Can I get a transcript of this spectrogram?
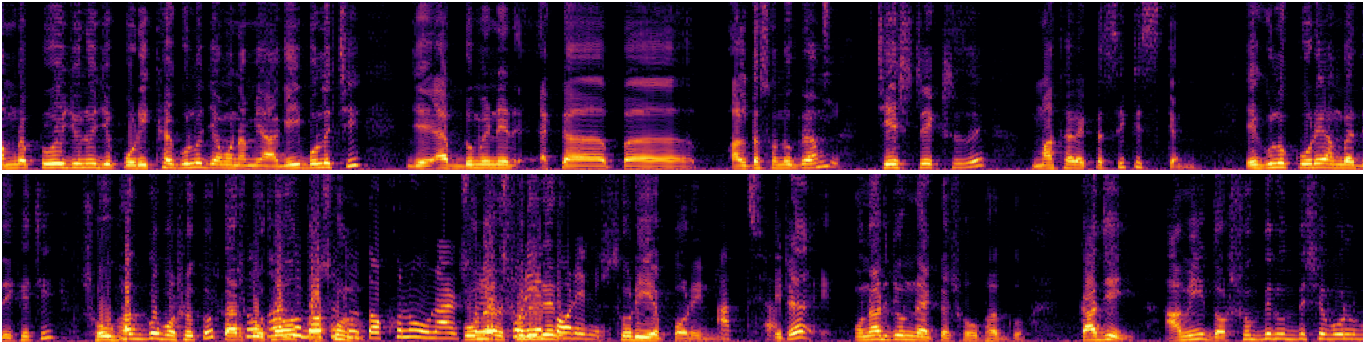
আমরা প্রয়োজনীয় যে পরীক্ষাগুলো যেমন আমি আগেই বলেছি যে অ্যাবডোমেনের একটা আলট্রাসোনোগ্রাম। চেস্ট এক্সরে মাথার একটা সিটি স্ক্যান এগুলো করে আমরা দেখেছি সৌভাগ্যবশত তার কোথাও তখন তখনও ওনার শরীরে ছড়িয়ে পড়েনি। ছড়িয়ে পড়েনি আচ্ছা। এটা ওনার জন্য একটা সৌভাগ্য কাজেই আমি দর্শকদের উদ্দেশ্যে বলব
